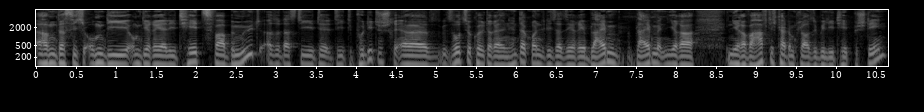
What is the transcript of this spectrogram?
ähm, dass sich um die, um die Realität zwar bemüht, also dass die, die, die, die politisch äh, soziokulturellen Hintergründe dieser Serie bleiben bleiben in ihrer, in ihrer Wahrhaftigkeit und Plausibilität bestehen.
